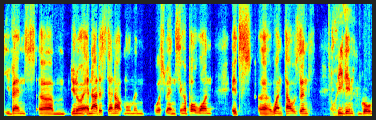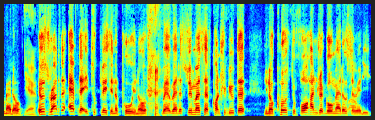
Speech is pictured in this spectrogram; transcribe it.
events, um, you know, another standout moment was when Singapore won its uh, 1000th Oh, SEA yeah. Games gold medal. Yeah. It was rather apt that it took place in a pool, you know, where, where the swimmers have contributed, you know, close to 400 gold medals already.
